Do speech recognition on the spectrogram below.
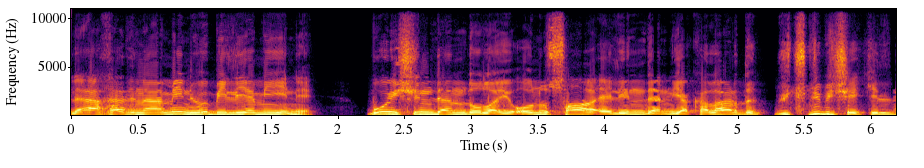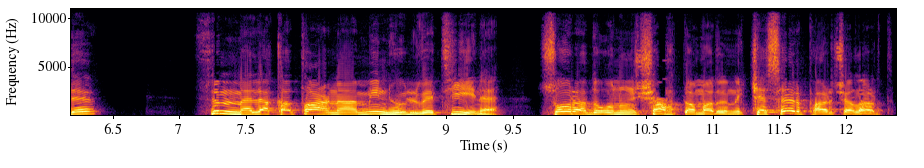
le ahadna minhu. Bu işinden dolayı onu sağ elinden yakalardık güçlü bir şekilde. Sümme lekata'na minhul vetine. Sonra da onun şah damarını keser parçalardık.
